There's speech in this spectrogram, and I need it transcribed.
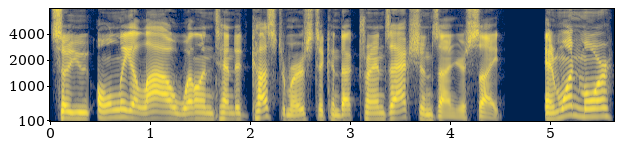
so you only allow well intended customers to conduct transactions on your site. And one more,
